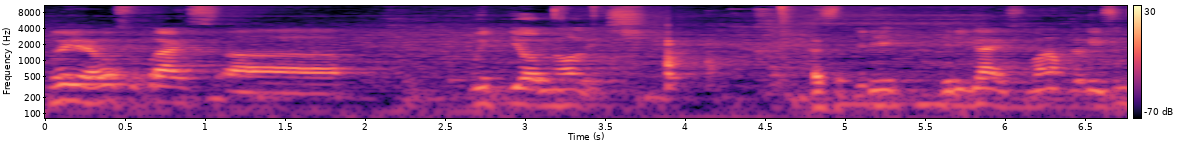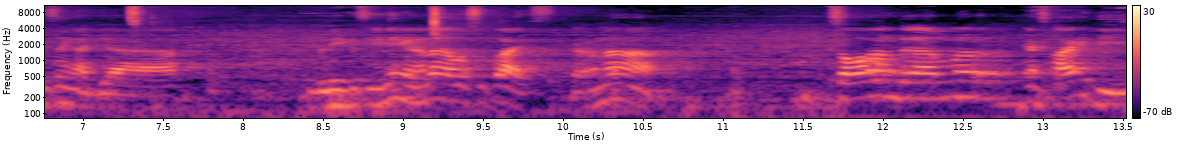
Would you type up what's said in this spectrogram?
Oh iya, lo surprise uh, with your knowledge. that's Jadi, jadi guys, one of the reasons saya ngajak beli ke sini karena I was surprised karena seorang drummer SID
